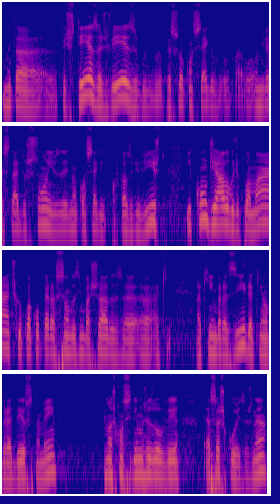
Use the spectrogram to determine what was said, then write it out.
muita tristeza às vezes, a pessoa consegue a Universidade dos Sonhos e não consegue por causa de visto, e com o diálogo diplomático, com a cooperação das embaixadas aqui, aqui em Brasília, a quem eu agradeço também, nós conseguimos resolver essas coisas. Né?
